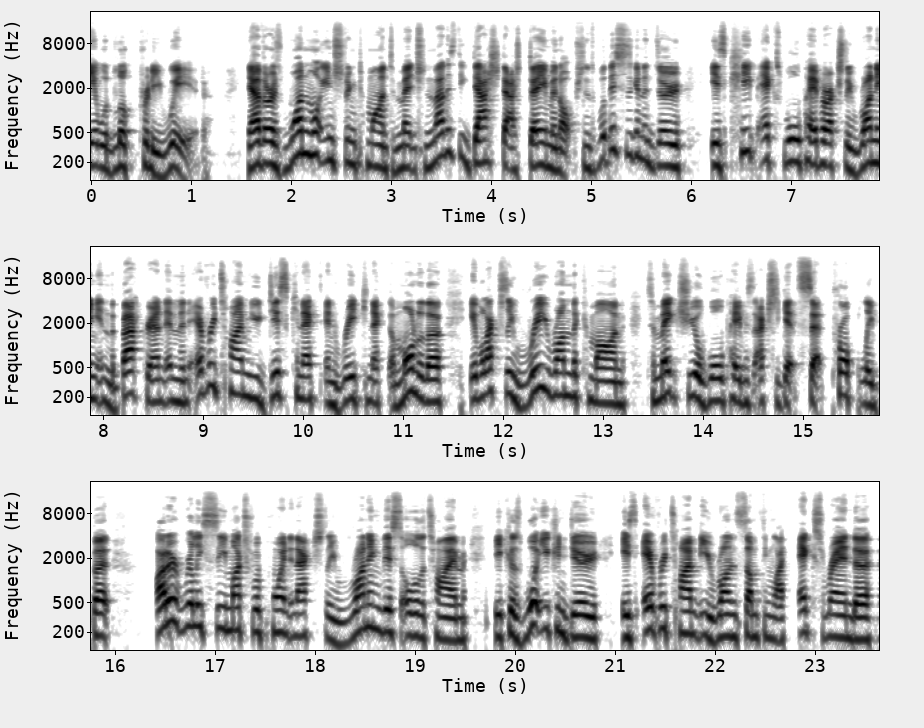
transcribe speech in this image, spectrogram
it would look pretty weird. Now, there is one more interesting command to mention, that is the dash dash daemon options. What this is going to do is keep X wallpaper actually running in the background, and then every time you disconnect and reconnect a monitor, it will actually rerun the command to make sure your wallpapers actually get set properly. But I don't really see much of a point in actually running this all the time because what you can do is every time that you run something like Xrandr,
